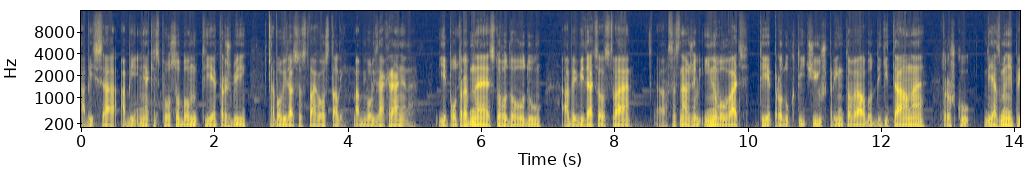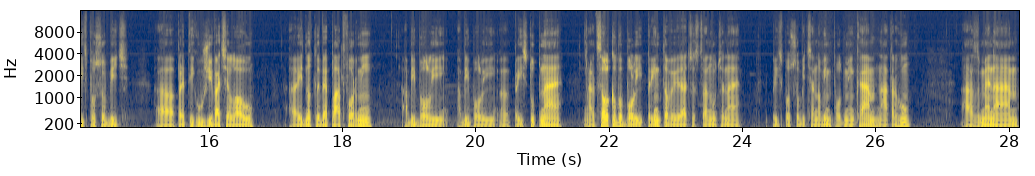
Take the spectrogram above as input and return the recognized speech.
aby, sa, aby nejakým spôsobom tie tržby vo vydavateľstvách ostali, aby boli zachránené. Je potrebné z toho dôvodu, aby vydavateľstva sa snažili inovovať tie produkty, či už printové alebo digitálne, trošku viac menej prispôsobiť pre tých užívateľov jednotlivé platformy, aby boli, aby boli e, prístupné. Celkovo boli printové vydateľstva nútené prispôsobiť sa novým podmienkám na trhu a zmenám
